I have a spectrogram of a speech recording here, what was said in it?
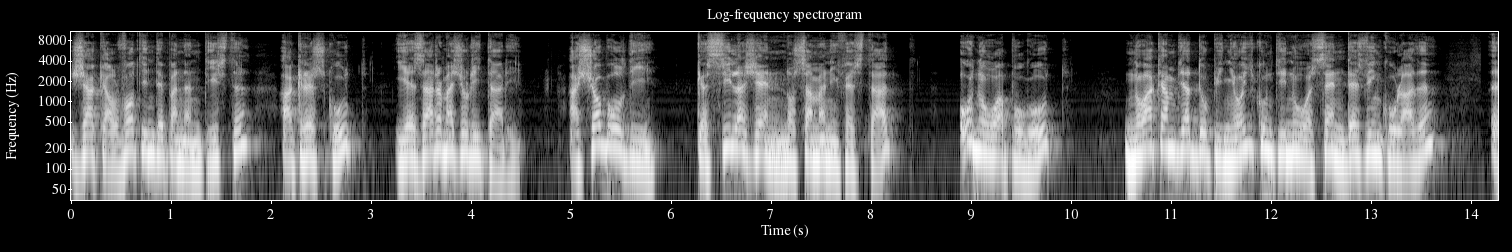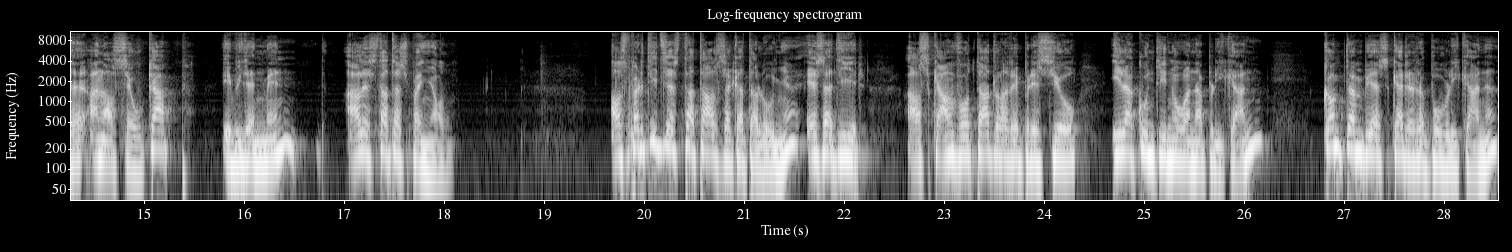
ja que el vot independentista ha crescut i és ara majoritari. Això vol dir que si la gent no s'ha manifestat o no ho ha pogut, no ha canviat d'opinió i continua sent desvinculada eh, en el seu cap, evidentment, a l'estat espanyol. Els partits estatals a Catalunya, és a dir, els que han votat la repressió i la continuen aplicant, com també Esquerra Republicana,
